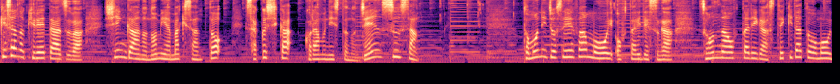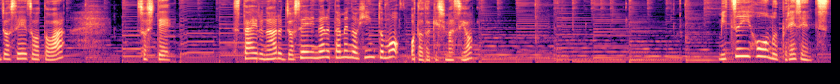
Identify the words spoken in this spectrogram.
今朝のキュレーターズはシンガーの野宮真紀さんと作詞家コラムニストのジェーン・スーさん。共に女性ファンも多いお二人ですがそんなお二人が素敵だと思う女性像とは？そしてスタイルのある女性になるためのヒントもお届けしますよ。三井ホームプレゼンツ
